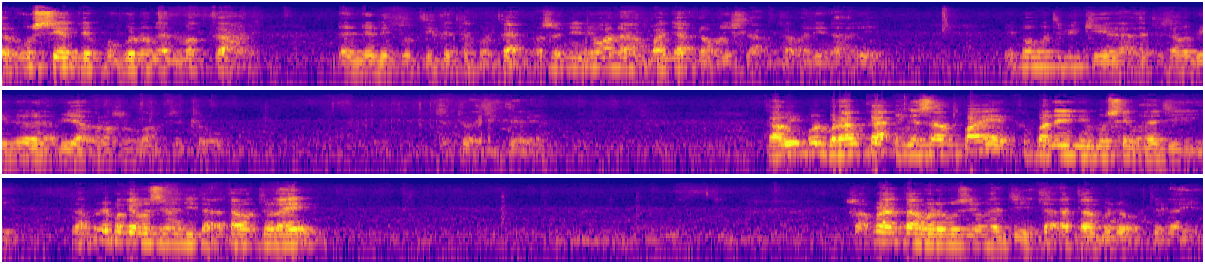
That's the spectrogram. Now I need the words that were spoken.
Terusir di pegunungan Mekah Dan dia diputi ketakutan? Maksudnya dia orang banyak orang Islam kat Madinah ni. Dia pun terfikirlah Kata sampai bila nak biar Rasulullah macam tu? Macam tu lah cerita dia. Kami pun berangkat hingga sampai Kepada ini musim haji. Kenapa dia pakai musim haji? Tak datang waktu lain Sebab apa datang pada musim haji Tak datang pada waktu lain.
